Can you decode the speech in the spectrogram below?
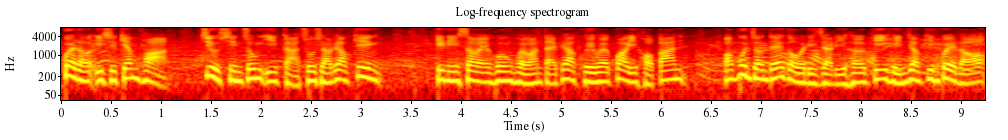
过路一时减化，只有新庄一家取消了境。今年三月份会员代表开会挂衣护班，原本将第一个月二十二号举行了境过路，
